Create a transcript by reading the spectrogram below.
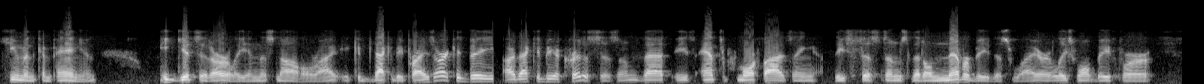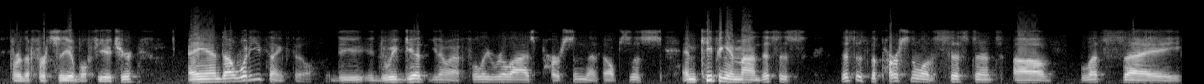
human companion. He gets it early in this novel, right? It could that could be praise, or it could be, or that could be a criticism that he's anthropomorphizing these systems that'll never be this way, or at least won't be for for the foreseeable future. And uh, what do you think, Phil? Do you, do we get you know a fully realized person that helps us? And keeping in mind, this is this is the personal assistant of let's say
